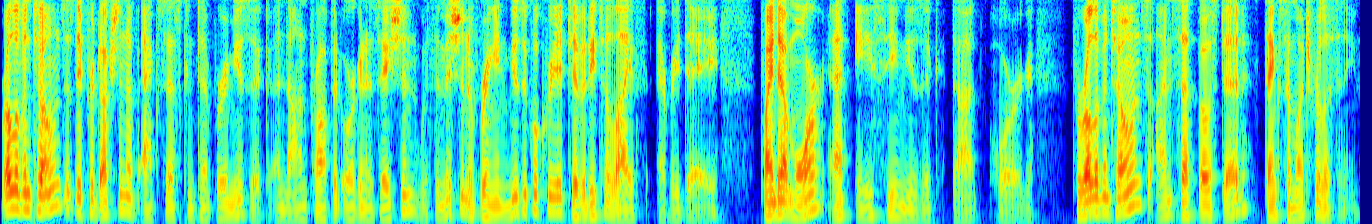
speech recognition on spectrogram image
Relevant Tones is a production of Access Contemporary Music, a nonprofit organization with the mission of bringing musical creativity to life every day. Find out more at acmusic.org. For Relevant Tones, I'm Seth Boustead. Thanks so much for listening.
